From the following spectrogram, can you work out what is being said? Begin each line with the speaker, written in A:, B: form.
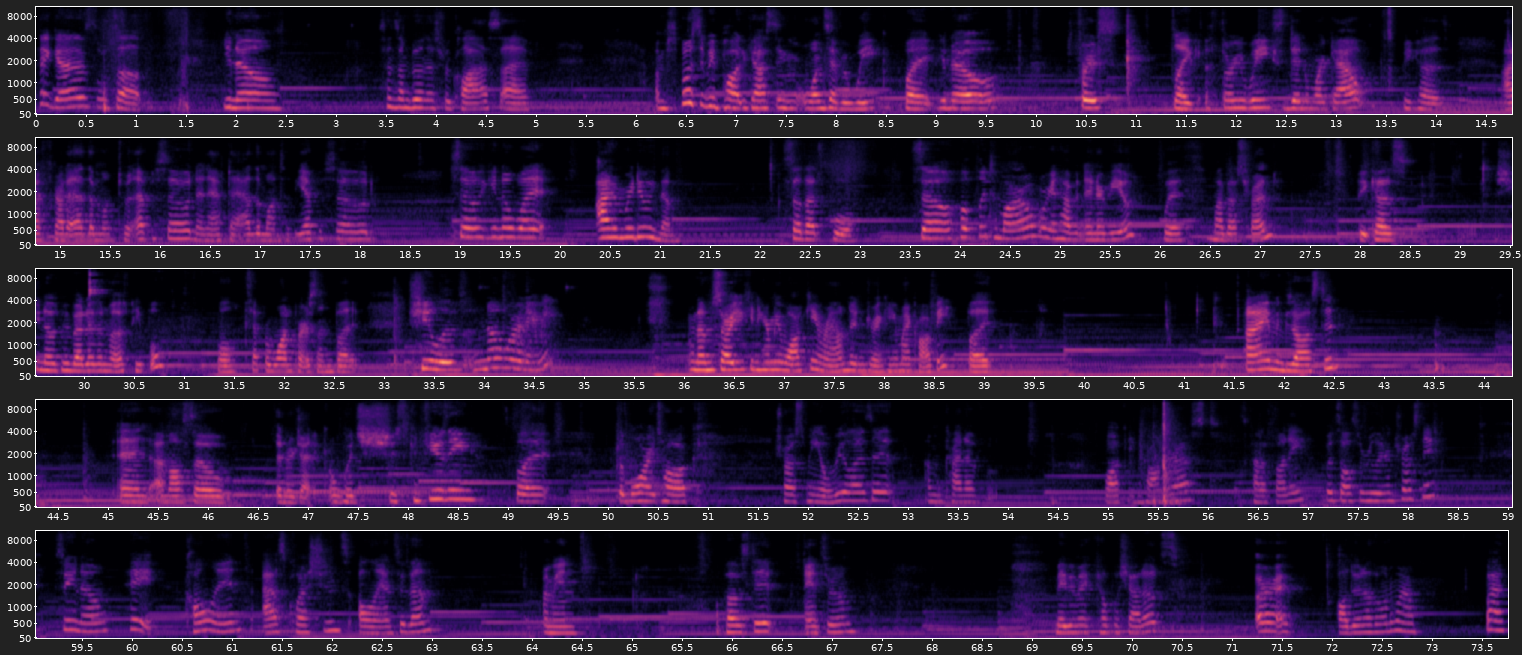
A: Hey guys, what's up? You know, since I'm doing this for class, I I'm supposed to be podcasting once every week, but you know, first like three weeks didn't work out because I forgot to add them onto an episode and I have to add them onto the episode. So you know what? I'm redoing them. So that's cool. So hopefully tomorrow we're gonna have an interview with my best friend because she knows me better than most people. Well, except for one person, but she lives nowhere near me. And I'm sorry you can hear me walking around and drinking my coffee, but I am exhausted. And I'm also energetic, which is confusing, but the more I talk, trust me, you'll realize it. I'm kind of walking contrast. It's kind of funny, but it's also really interesting. So, you know, hey, call in, ask questions, I'll answer them. I mean, I'll post it, answer them. Maybe make a couple shout outs. Alright, I'll do another one tomorrow. Bye.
